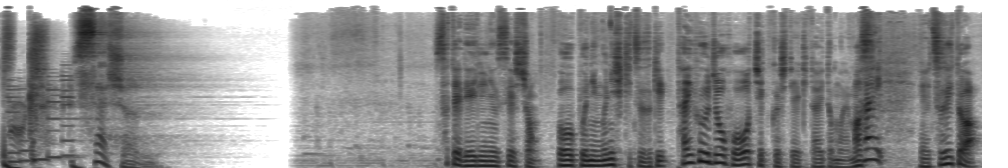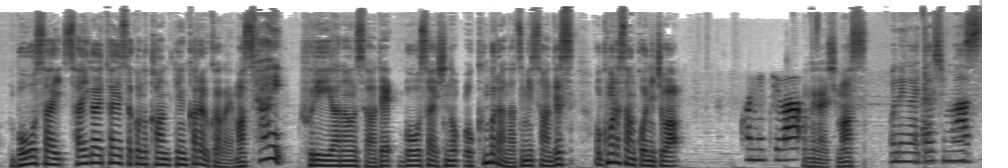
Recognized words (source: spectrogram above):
トセッションさて、デイリーニュースセッション、オープニングに引き続き、台風情報をチェックしていきたいと思います。はいえー続いては、防災、災害対策の観点から伺います。はい。フリーアナウンサーで防災士の奥村夏美さんです。奥村さん、こんにちは。こんにちはお。願いします。お願いいたします。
